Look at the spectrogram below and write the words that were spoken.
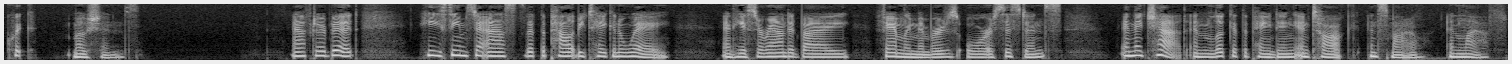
quick motions. After a bit, he seems to ask that the palette be taken away, and he is surrounded by family members or assistants, and they chat and look at the painting and talk and smile and laugh.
